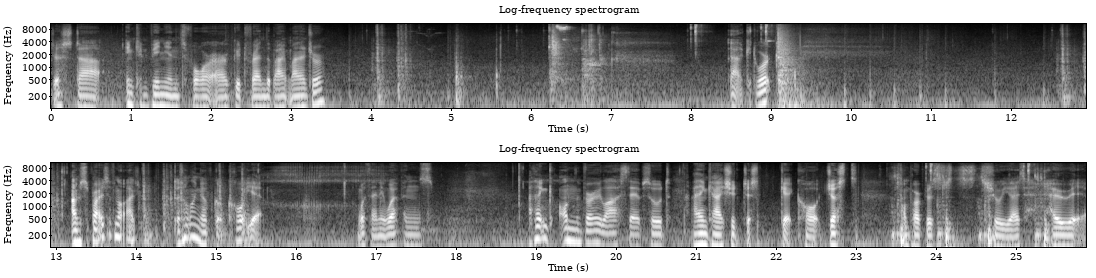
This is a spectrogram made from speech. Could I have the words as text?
just uh, inconvenience for our good friend, the bank manager. That could work. I'm surprised I've not. I don't think I've got caught yet with any weapons. I think on the very last episode, I think I should just get caught just on purpose, just to show you guys how it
